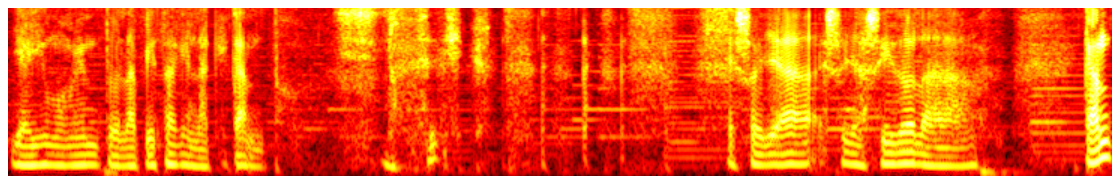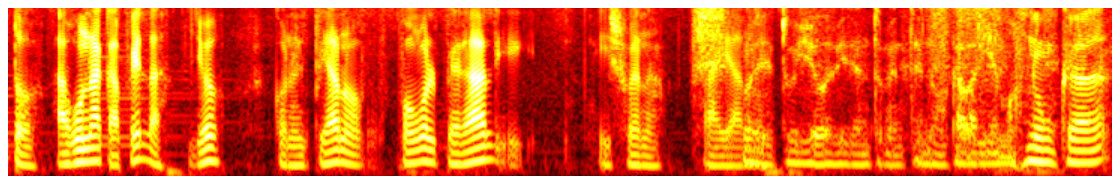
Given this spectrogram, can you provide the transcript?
Y hay un momento en la pieza en la que canto. Eso ya, eso ya ha sido la... Canto, hago una capela, yo, con el piano, pongo el pedal y, y suena. Pues tú y yo, evidentemente, no acabaríamos nunca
